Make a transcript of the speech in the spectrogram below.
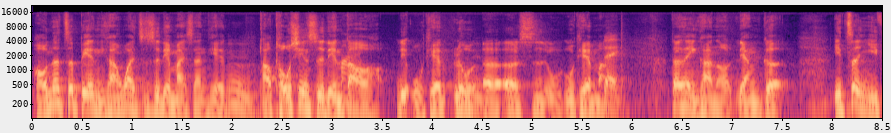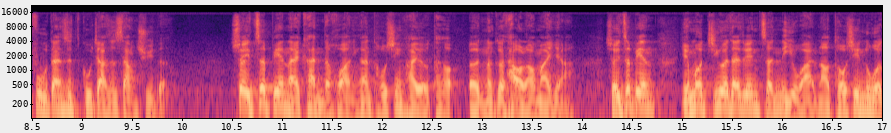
好，那这边你看外资是连买三天，嗯，然后投信是连到六五天六呃二四五五天嘛。对。但是你看哦，两个一正一负，但是股价是上去的，所以这边来看的话，你看投信还有套呃那个套牢卖压，所以这边有没有机会在这边整理完，然后投信如果。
